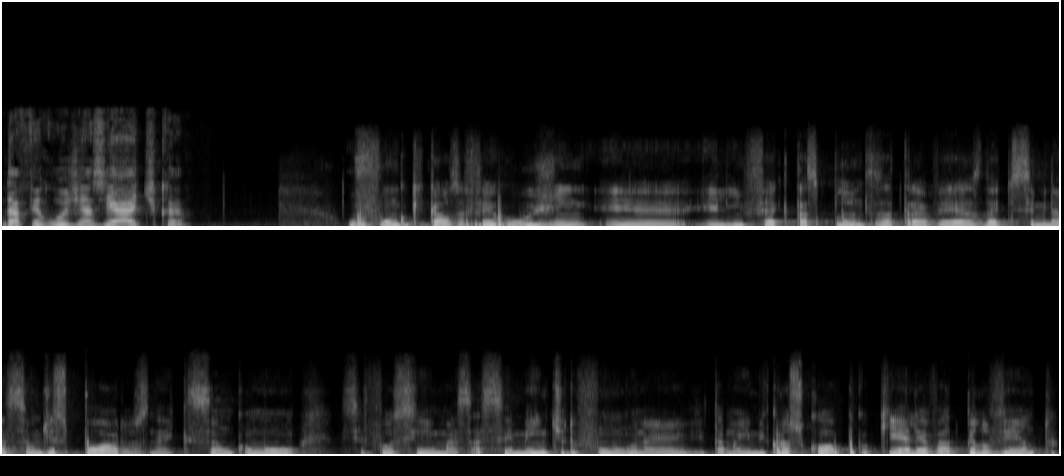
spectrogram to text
da ferrugem asiática? O fungo que causa ferrugem, eh, ele infecta as plantas através da disseminação de esporos, né, que são como se fosse uma, a semente do fungo, né, de tamanho microscópico, que é levado pelo vento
